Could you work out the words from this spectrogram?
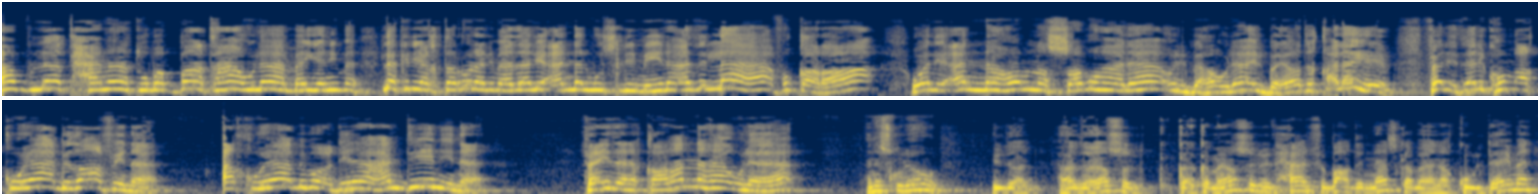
أولاد حنات وببات هؤلاء يعني لكن يغترون لماذا؟ لأن المسلمين أذلاء فقراء ولأنهم نصبوا هؤلاء البيادق عليهم. فلذلك هم أقوياء بضعفنا أقوياء ببعدنا عن ديننا. فإذا قارنا هؤلاء الناس كلهم إذا هذا يصل كما يصل الحال في بعض الناس كما نقول دائما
